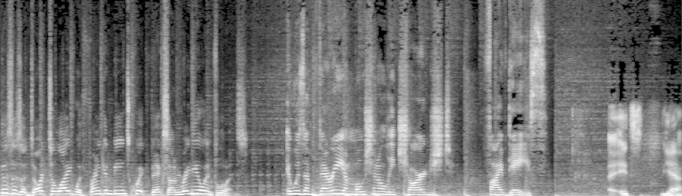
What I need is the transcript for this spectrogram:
This is a Dark to Light with Frank and Beans Quick Fix on Radio Influence. It was a very emotionally charged five days. It's yeah.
